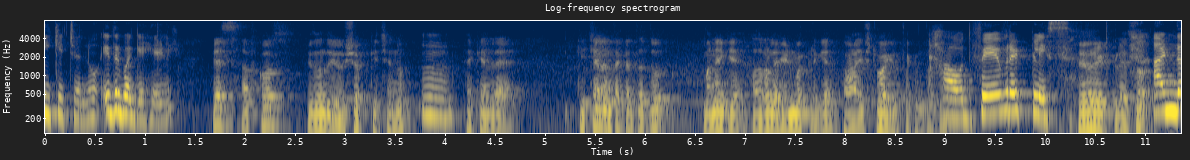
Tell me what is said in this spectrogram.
ಈ ಕಿಚನ್ ಇದ್ರ ಬಗ್ಗೆ ಹೇಳಿ. ಎಸ್ ಅಫ್ಕೋರ್ಸ್ ಇದೊಂದು ಯು ಶೇಪ್ ಕಿಚನ್ ಯಾಕೆಂದ್ರೆ ಕಿಚನ್ ಅಂತಕ್ಕಂಥದ್ದು ಮನೆಗೆ ಅದರಲ್ಲೂ ಹೆಣ್ಮಕ್ಳಿಗೆ ಬಹಳ ಇಷ್ಟವಾಗಿರ್ತಕ್ಕಂಥ ಹೌದು favourite place favourite place and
